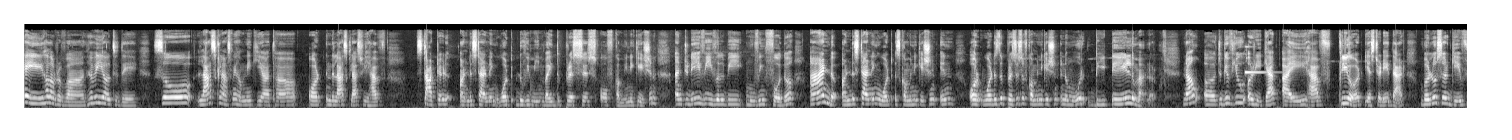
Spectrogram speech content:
Hey, hello everyone. How are you all today? So, last class में हमने किया था और in the last class we have started understanding what do we mean by the process of communication and today we will be moving further and understanding what is communication in or what is the process of communication in a more detailed manner now uh, to give you a recap i have cleared yesterday that Berlo sir gave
